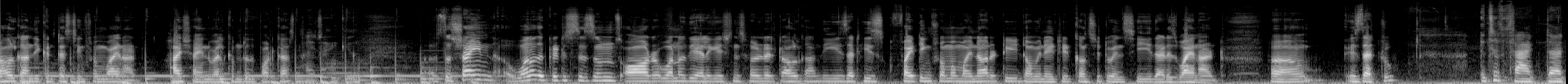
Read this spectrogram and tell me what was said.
Rahul Gandhi contesting from Wayanad. Hi, Shine. Welcome to the podcast. Hi, thank you. So, Shine, one of the criticisms or one of the allegations hurled at Rahul Gandhi is that he's fighting from a minority dominated constituency that is Wayanad. Uh, is that true? It's a fact that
